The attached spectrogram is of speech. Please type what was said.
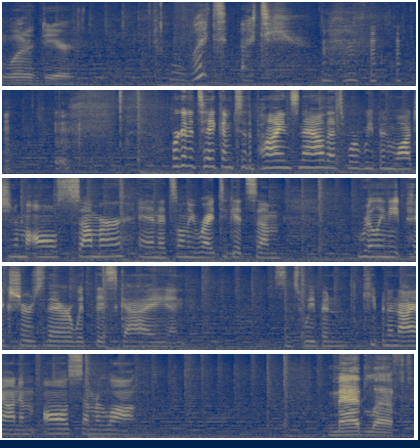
What a deer. What a deer. We're gonna take him to the Pines now. That's where we've been watching him all summer, and it's only right to get some really neat pictures there with this guy. And since we've been keeping an eye on him all summer long, Mad left.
